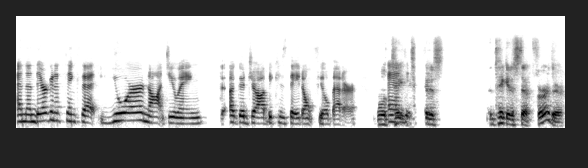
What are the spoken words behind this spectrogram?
And then they're going to think that you're not doing a good job because they don't feel better. Well, and, take, take, it a, take it a step further.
